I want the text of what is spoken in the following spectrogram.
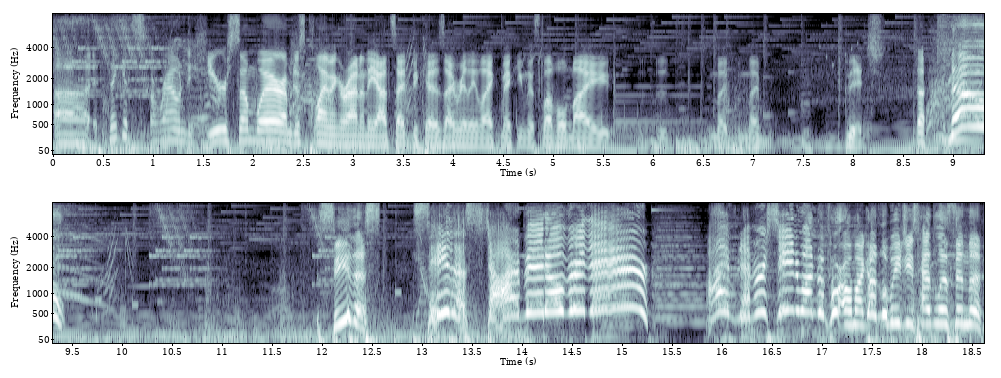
Uh, I think it's around here somewhere. I'm just climbing around on the outside because I really like making this level my... my... my... bitch. Uh, no! See this? See the star bit over there? I've never seen one before. Oh my god, Luigi's headless in the...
